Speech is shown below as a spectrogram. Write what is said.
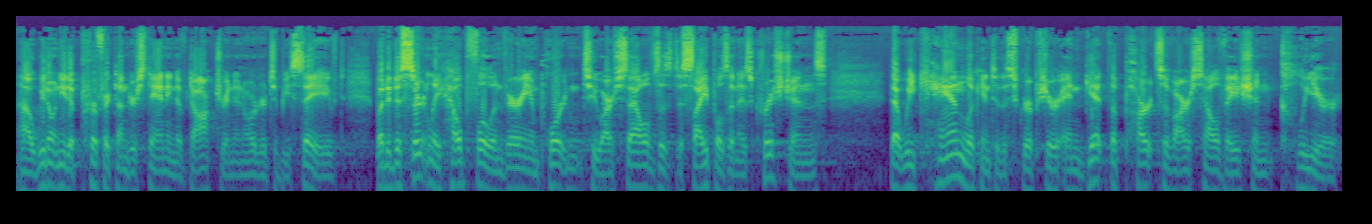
Uh, we don't need a perfect understanding of doctrine in order to be saved, but it is certainly helpful and very important to ourselves as disciples and as Christians that we can look into the scripture and get the parts of our salvation clear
